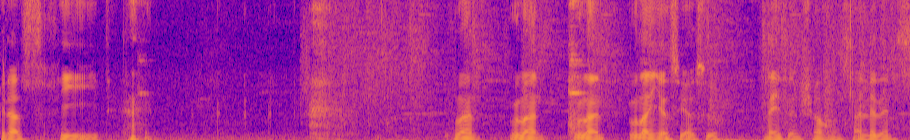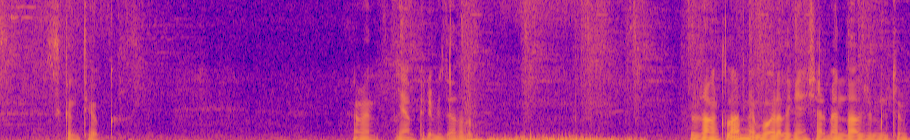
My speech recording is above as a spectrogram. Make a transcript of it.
biraz feed. ulan ulan ulan ulan yasu yasu. Neyse bir şey olmaz hallederiz. Sıkıntı yok. Hemen yan pirimizi alalım. Ranklar ne bu arada gençler? Ben daha zümrütüm.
